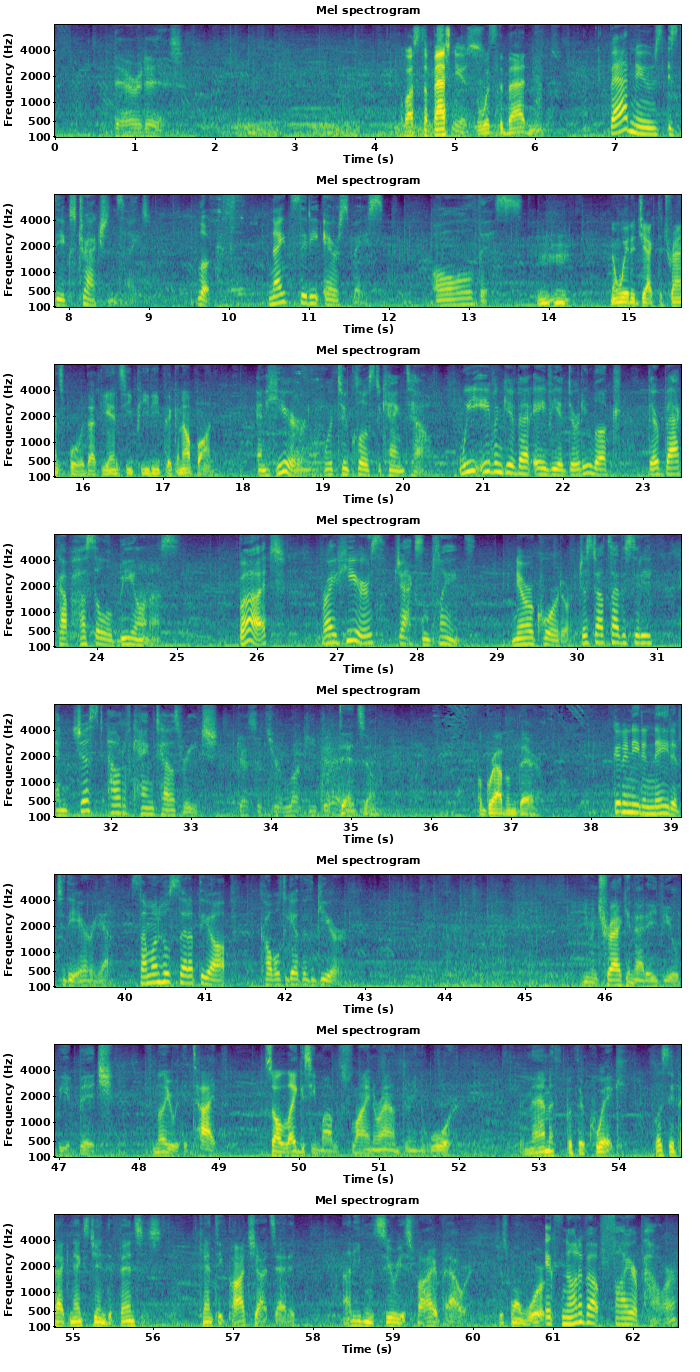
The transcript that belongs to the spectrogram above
There it is. What's the bad news? What's the bad news? Bad news is the extraction site. Look, Night City airspace. All this. Mm-hmm. No way to jack the transport without the NCPD picking up on it. And here, we're too close to Kang Tao. We even give that AV a dirty look, their backup hustle will be on us. But, right here's Jackson Plains. Narrow corridor, just outside the city, and just out of Kang Tao's reach. Guess it's your lucky day. Dead zone. I'll grab him there. Gonna need a native to the area. Someone who'll set up the op, cobble together the gear. Even tracking that AV will be a bitch. Familiar with the type. Saw legacy models flying around during the war. They're mammoth, but they're quick. Plus they pack next-gen defenses. Can't take pot shots at it. Not even with serious firepower. Just won't work. It's not about firepower.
